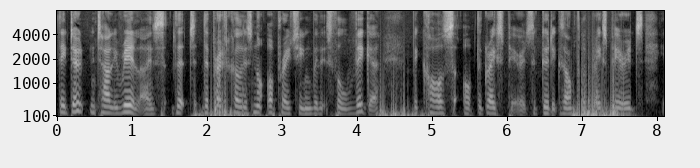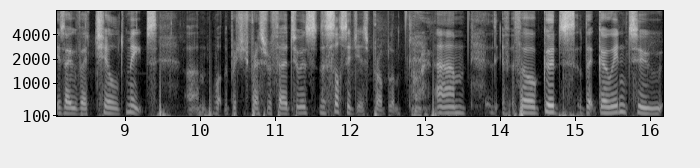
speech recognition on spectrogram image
They don't entirely realise that the protocol is not operating with its full vigour because of the grace periods. A good example of grace periods is over chilled meats, um, what the British press referred to as the sausages problem. Right. Um, for goods that go into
